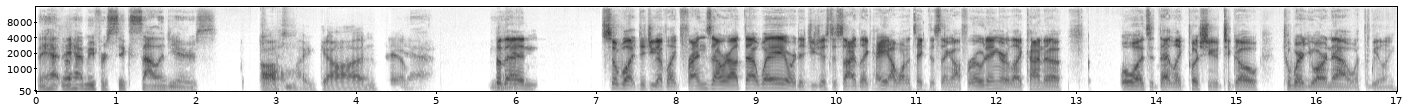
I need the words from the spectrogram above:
they had they had me for six solid years oh my god. Damn. yeah So Yeah. then, so what? Did you have like friends that were out that way, or did you just decide like, hey, I want to take this thing off roading, or like kind of, what was it that like pushed you to go to where you are now with the wheeling?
